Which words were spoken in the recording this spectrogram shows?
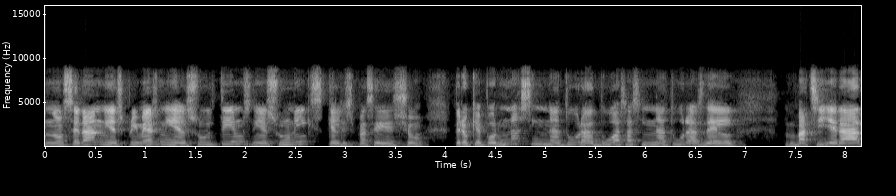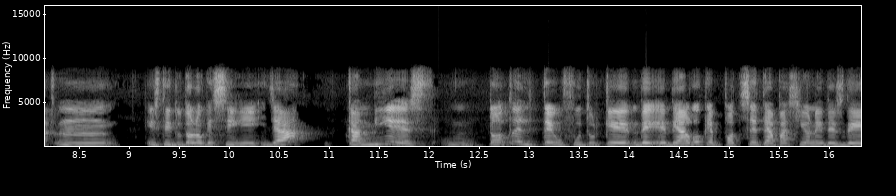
no seran ni els primers, ni els últims, ni els únics que els passi això. Però que per una assignatura, dues assignatures del batxillerat, mm, institut o el que sigui, ja canvies tot el teu futur que, de, de algo que potser t'apassione des de,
